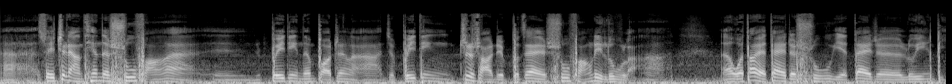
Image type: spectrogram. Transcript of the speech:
啊，所以这两天的书房啊，嗯，不一定能保证了啊，就不一定，至少就不在书房里录了啊。呃，我倒也带着书，也带着录音笔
